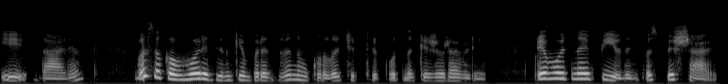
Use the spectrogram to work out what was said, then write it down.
І далі Високо вгорі дзвінким передзвином курличуть трикутники журавлів. Прямують на південь, поспішають.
